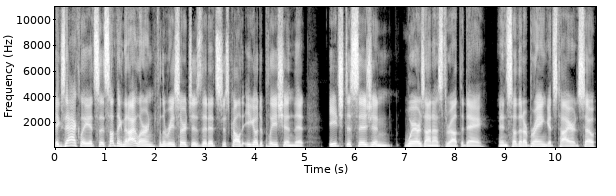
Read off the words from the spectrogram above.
Exactly. It's, it's something that i learned from the research is that it's just called ego depletion that each decision wears on us throughout the day and so that our brain gets tired so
